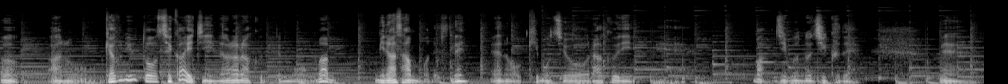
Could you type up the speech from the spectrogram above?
うん、あの、逆に言うと世界一にならなくっても、まあ、皆さんもですね、あの、気持ちを楽に、まあ、自分の軸で、えー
